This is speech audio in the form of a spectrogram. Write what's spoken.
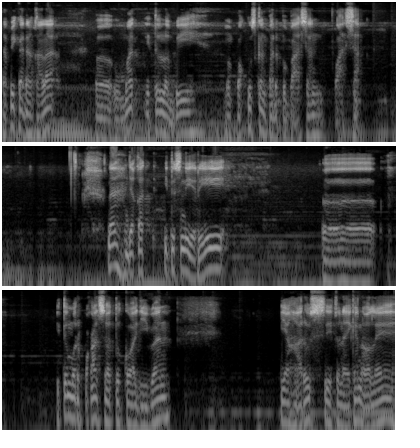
Tapi kadangkala eh, umat itu lebih memfokuskan pada pembahasan puasa Nah, zakat itu sendiri eh, itu merupakan suatu kewajiban yang harus ditunaikan oleh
